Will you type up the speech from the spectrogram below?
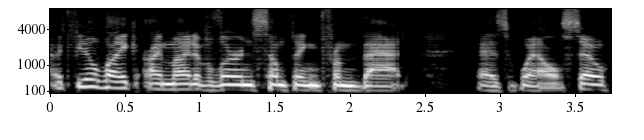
I feel like I might have learned something from that as well. So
